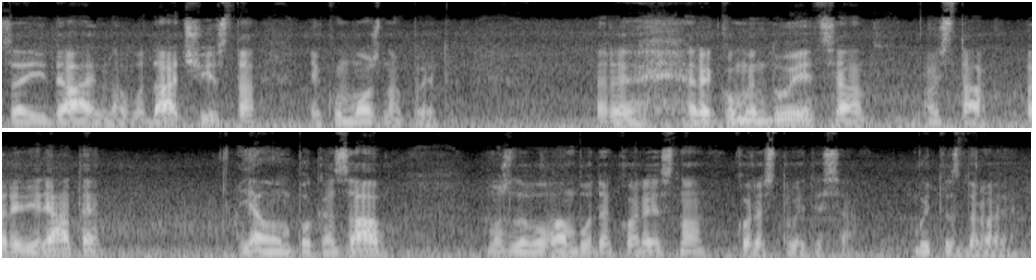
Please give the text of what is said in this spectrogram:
Це ідеальна вода, чиста, яку можна пити. Рекомендується ось так перевіряти. Я вам показав. Можливо, вам буде корисно. Користуйтеся. Будьте здорові!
